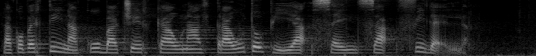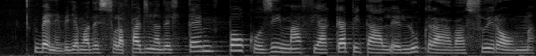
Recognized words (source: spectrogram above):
La copertina Cuba cerca un'altra utopia senza Fidel. Bene, vediamo adesso la pagina del tempo, così Mafia Capitale lucrava sui rom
